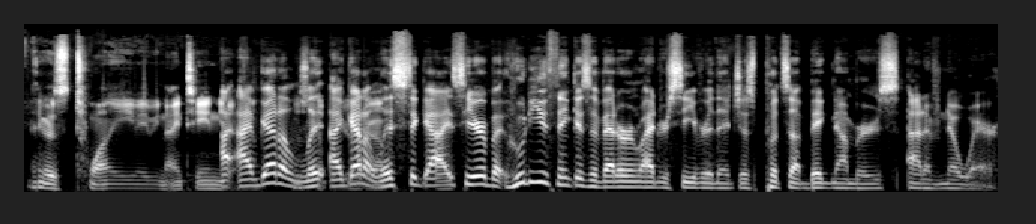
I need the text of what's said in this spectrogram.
I think it was 20, maybe 19. yeah. I, I've got a It was li- I got a ago. list of guys here, but who do you think is a veteran wide receiver that just puts up big numbers out of nowhere?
